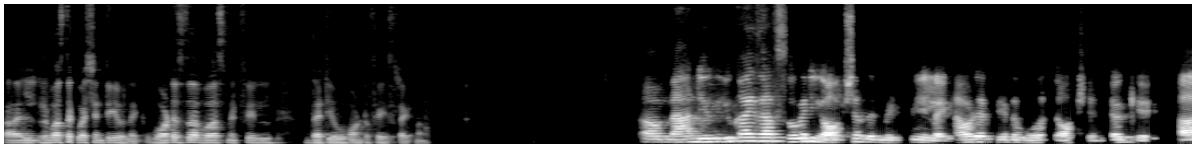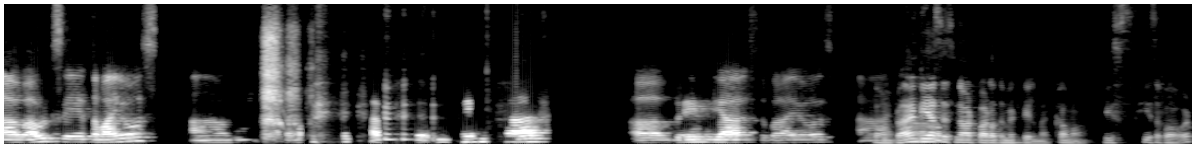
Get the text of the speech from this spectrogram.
I'll reverse the question to you. Like, what is the worst midfield that you want to face right now? Oh man, you you guys have so many options in midfield. Like, how do I say the worst option? Okay, uh, I would say Ceballos, um, Brahim Diaz, uh, Brahim Diaz, Ceballos. Come on, and, Brahim Diaz uh, is not part of the midfield, man. Come on, he's he's a forward.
